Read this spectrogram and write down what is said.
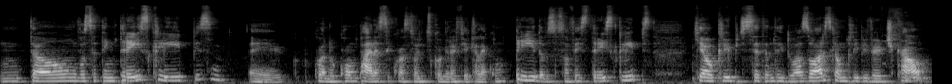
Então, você tem três clipes. é, quando compara-se com a sua discografia, que ela é comprida, você só fez três clipes. Que é o clipe de 72 horas, que é um clipe vertical.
